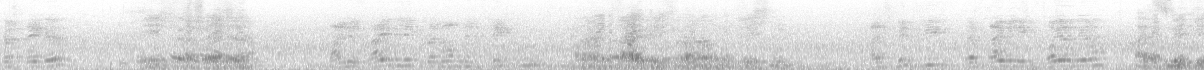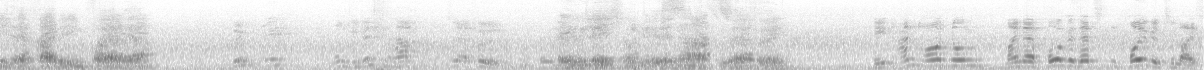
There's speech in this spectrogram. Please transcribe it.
verspreche, ich verspreche meine freiwillig übernommenen Pflichten als Mitglied der Freiwilligen Feuerwehr als Mitglied der Freiwilligen Feuerwehr pünktlich und gewissenhaft zu erfüllen. pünktlich und gewissenhaft zu erfüllen, Den Anordnungen meiner Vorgesetzten Folge zu leisten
